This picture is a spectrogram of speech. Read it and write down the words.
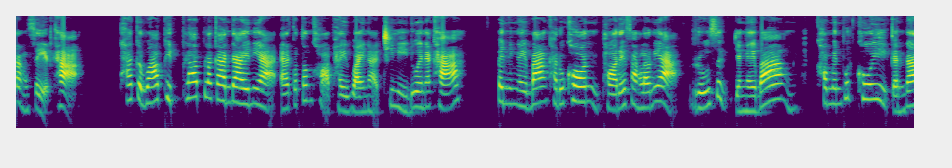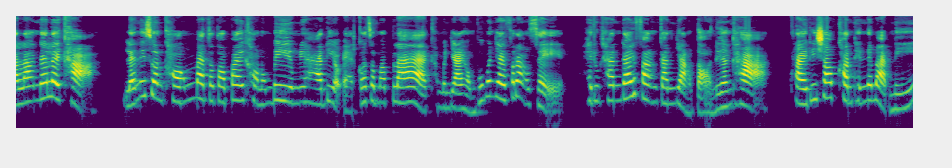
รั่งเศสค่ะ ถ้าเกิดว่าผิดพลาดประการใดเนี่ยแอดก็ต้องขออภัยไว้ณที่นี้ด้วยนะคะ เป็นยังไงบ้างคะทุกคน พอได้ฟังแล้วเนี่ยรู้สึกยังไงบ้าง คอมเมนต์พูดคุยกันด้านล่างได้เลยค่ะ และในส่วนของแมตช์ต่อไปของน้องบีมนะคะเดี๋ยวแอดก็จะมาแปลคำบรรยายของผู้บรรยายฝรั่งเศส ให้ทุกท่านได้ฟังกันอย่างต่อเนื่องค่ะ ใครที่ชอบคอนเทนต์ในแบบนี้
